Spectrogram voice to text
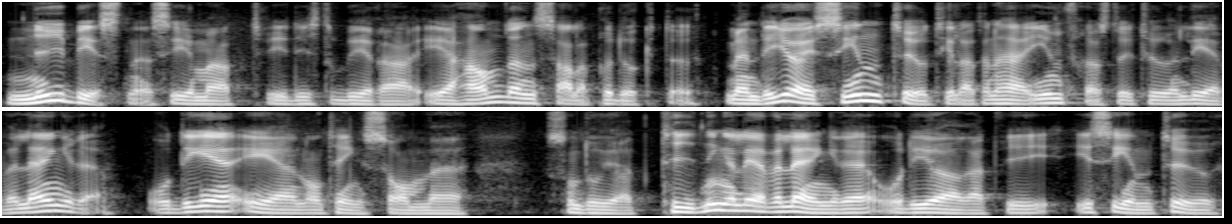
ny business i och med att vi distribuerar e-handelns alla produkter. Men det gör i sin tur till att den här infrastrukturen lever längre. Och det är någonting som, eh, som då gör att tidningen lever längre och det gör att vi i sin tur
